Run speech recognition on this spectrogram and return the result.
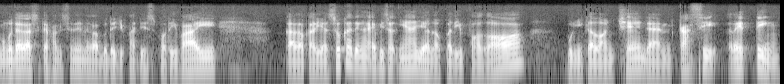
mengundang setiap hari Senin, Rabu, dan Jumat di Spotify. Kalau kalian suka dengan episodenya, jangan lupa di follow Bunyikan lonceng dan kasih rating.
